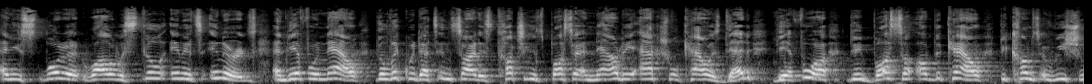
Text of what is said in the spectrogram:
and you slaughter it while it was still in its innards, and therefore now the liquid that's inside is touching its basa, and now the actual cow is dead. Therefore, the basa of the cow becomes a rishon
